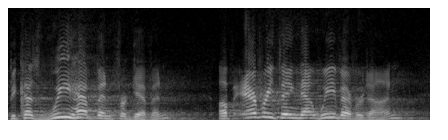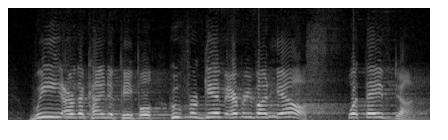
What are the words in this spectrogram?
Because we have been forgiven of everything that we've ever done, we are the kind of people who forgive everybody else what they've done.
